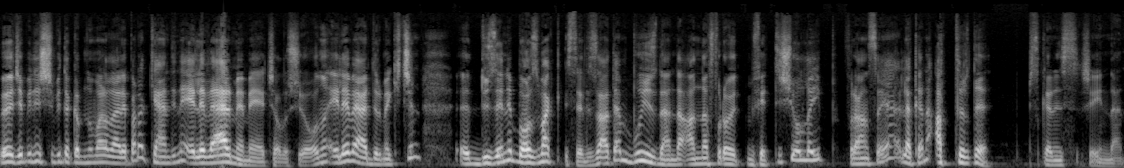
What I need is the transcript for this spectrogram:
Böylece bilinçli bir takım numaralar yaparak kendini ele vermemeye çalışıyor. Onu ele verdirmek için e, düzeni bozmak istedi. Zaten bu yüzden de Anna Freud müfettiş yollayıp Fransa'ya Lacan'ı attırdı psikanaliz şeyinden,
